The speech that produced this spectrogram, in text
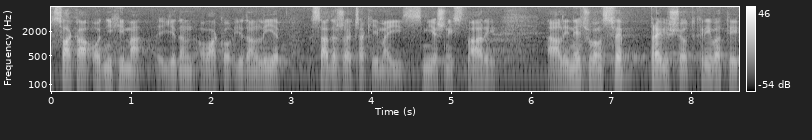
svaka od njih ima jedan ovako jedan lijep sadržaj, čak ima i smiješnih stvari, ali neću vam sve previše otkrivati,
